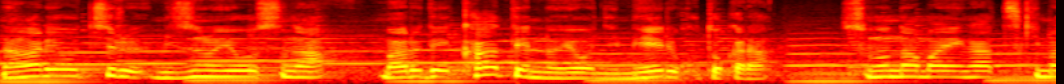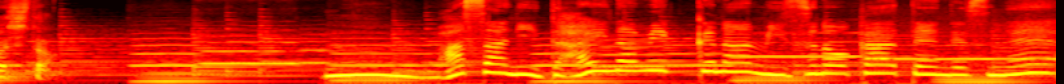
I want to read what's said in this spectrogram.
流れ落ちる水の様子がまるでカーテンのように見えることからその名前がつきました。うんまさにダイナミックな水のカーテンですね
